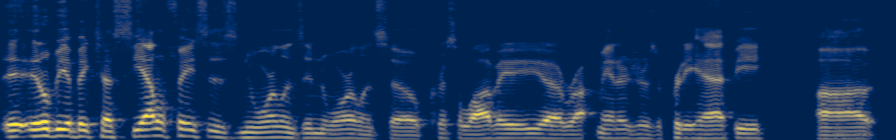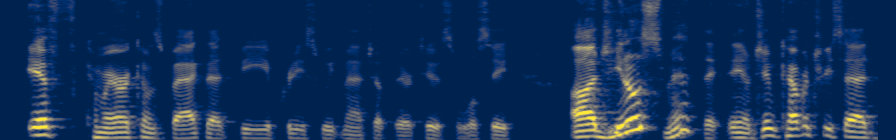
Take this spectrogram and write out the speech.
it, will be a big test. Seattle faces New Orleans in New Orleans, so Chris Olave uh, managers are pretty happy. Uh, if Kamara comes back, that'd be a pretty sweet matchup there too. So we'll see. Uh, Geno Smith, you know, Jim Coventry said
